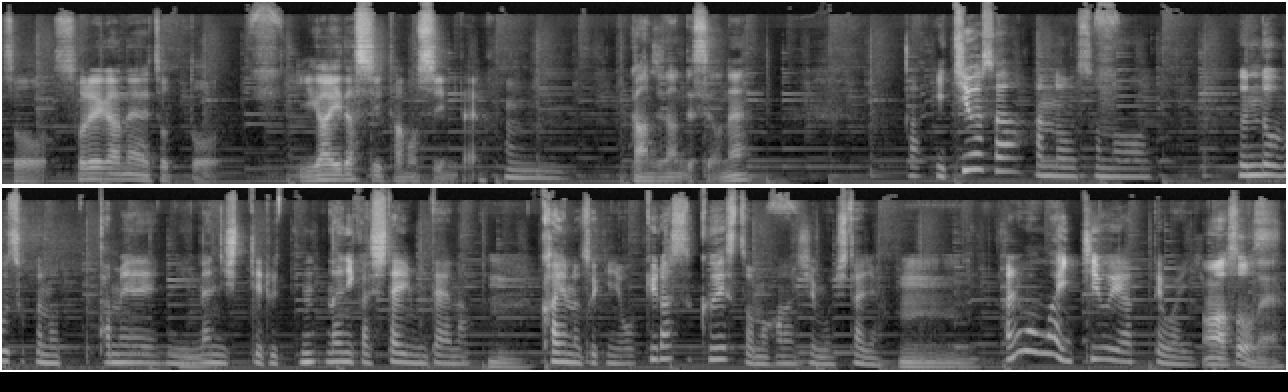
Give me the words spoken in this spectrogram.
そうそれがねちょっと意外だし楽しいみたいなうん。感じなんですよね。あ一応さあのその運動不足のために何してる、ん何かしたいみたいなうん。回の時にオキュラスクエストの話もしたじゃんうんうん。あれもまあ一応やってはいいああそうね。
